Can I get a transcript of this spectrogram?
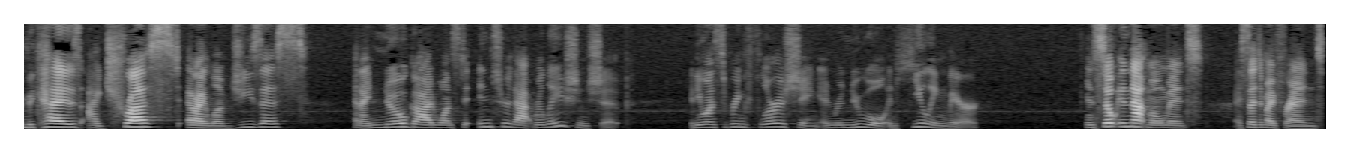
And because I trust and I love Jesus, and I know God wants to enter that relationship. And He wants to bring flourishing and renewal and healing there. And so, in that moment, I said to my friend,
